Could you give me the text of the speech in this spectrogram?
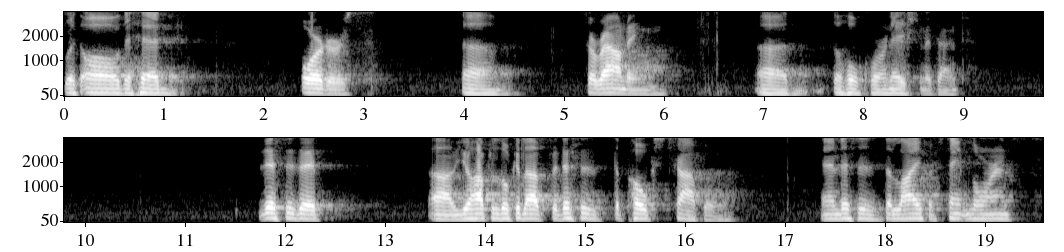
with all the head orders um, surrounding uh, the whole coronation event. This is a, uh, you'll have to look it up, but this is the Pope's chapel. And this is the life of St. Lawrence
